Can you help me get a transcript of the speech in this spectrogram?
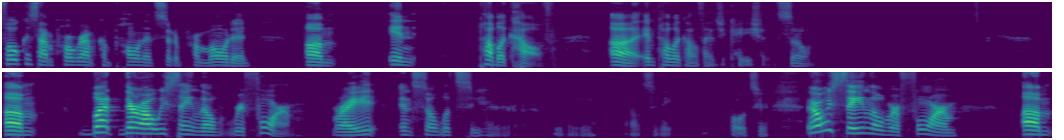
focus on program components sort of promoted um, in public health, uh, in public health education. So um, but they're always saying they'll reform, right? And so let's see here. See any quotes here. They're always saying they'll reform. Um,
